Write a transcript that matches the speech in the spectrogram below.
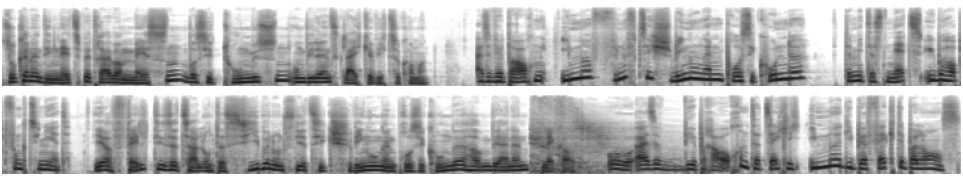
So können die Netzbetreiber messen, was sie tun müssen, um wieder ins Gleichgewicht zu kommen. Also wir brauchen immer 50 Schwingungen pro Sekunde, damit das Netz überhaupt funktioniert. Ja, fällt diese Zahl unter 47 Schwingungen pro Sekunde, haben wir einen Blackout. Oh, also wir brauchen tatsächlich immer die perfekte Balance.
